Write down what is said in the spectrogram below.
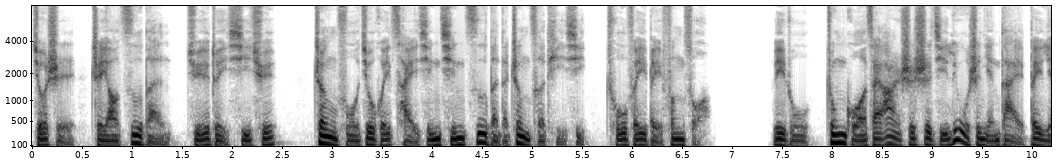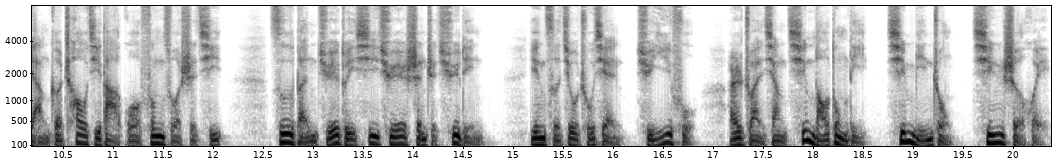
就是只要资本绝对稀缺，政府就会采行亲资本的政策体系，除非被封锁。例如，中国在二十世纪六十年代被两个超级大国封锁时期，资本绝对稀缺甚至趋零，因此就出现去依附而转向亲劳动力。亲民众、亲社会，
